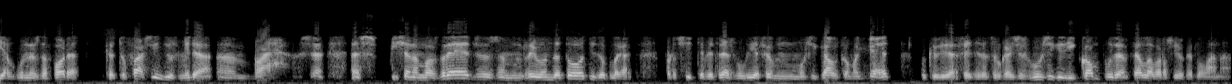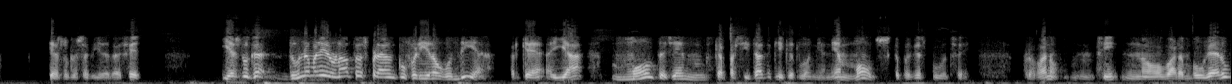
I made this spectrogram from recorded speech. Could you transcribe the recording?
i algunes de fora, que t'ho facin, dius, mira, eh, bah, es, es pixen amb els drets, es en riuen de tot i tot plegat. Però si TV3 volia fer un musical com aquest, el que havia de fer era trucar a Music i dir com podem fer la versió catalana. I és el que s'havia d'haver fet. I és el que, d'una manera o una altra, esperaven que ho farien algun dia, perquè hi ha molta gent capacitat aquí a Catalunya, n'hi ha molts que hagués pogut fer. Però, bueno, en fi, no varen voler-ho,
